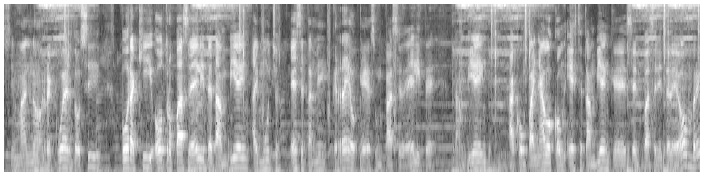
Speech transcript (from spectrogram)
si mal no recuerdo, sí. Por aquí otro pase élite también, hay muchos. Ese también creo que es un pase de élite también. Acompañado con este también, que es el pase élite de hombre.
